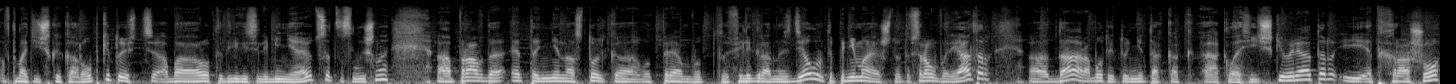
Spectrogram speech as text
автоматической коробки, то есть обороты двигателя меняются, это слышно. А, правда, это не настолько вот прям вот филигранно сделано. Ты понимаешь, что это все равно вариатор. А, да, работает он не так, как а, классический вариатор, и это хорошо,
